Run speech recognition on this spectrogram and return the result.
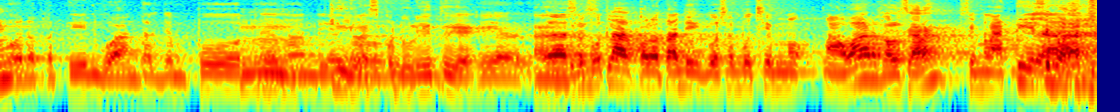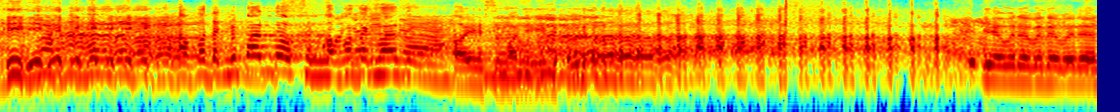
gua deketin, gua antar jemput, ya kan dia Gila tuh. sepeduli itu ya. Iya, Nah, ya, terus? sebutlah kalau tadi gua sebut si Mawar, Kalau sekarang? si Melati lah. Si Melati. Apotek depan tuh. Semuanya Apotek Melati. Oh iya semuanya indah. Iya benar benar benar.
